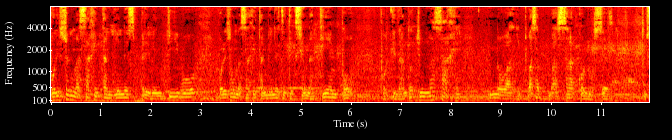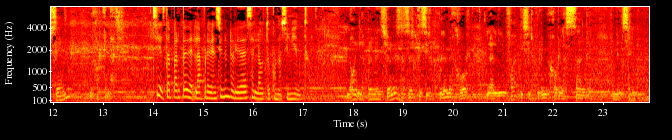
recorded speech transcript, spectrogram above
Por eso el masaje también es preventivo, por eso el masaje también es detección a tiempo, porque dándote un masaje no vas, a, vas a conocer tu seno mejor que nadie. Sí, esta parte de la prevención en realidad es el autoconocimiento. No, y la prevención es hacer que circule mejor la linfa y circule mejor la sangre en el seno.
